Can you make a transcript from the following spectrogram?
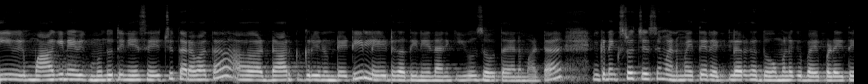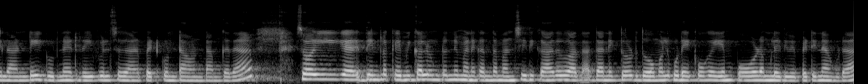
ఈ మాగినవి ముందు తినేసేయచ్చు తర్వాత డార్క్ గ్రీన్ ఉండేటి లేట్గా తినేయడానికి యూజ్ అవుతాయి అనమాట ఇంకా నెక్స్ట్ వచ్చేసి మనమైతే రెగ్యులర్గా దోమలకి భయపడైతే ఇలాంటి గుడ్ నైట్ రీఫిల్స్ పెట్టుకుంటూ ఉంటాం కదా. సో ఈ దీంట్లో కెమికల్ ఉంటుంది మనకు అంత మంచిది కాదు. దానికి తోడు దోమలు కూడా ఎక్కువగా ఏం పోవడం లేదు ఇవి పెట్టినా కూడా.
